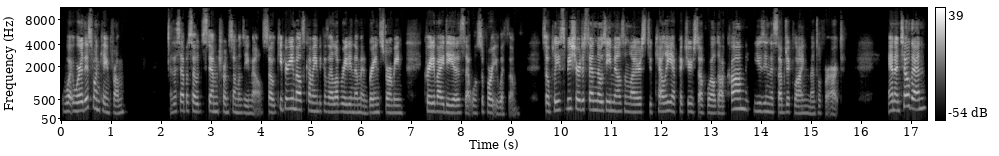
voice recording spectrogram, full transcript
what, where this one came from. This episode stemmed from someone's email. So keep your emails coming because I love reading them and brainstorming creative ideas that will support you with them. So please be sure to send those emails and letters to Kelly at pictureyourselfwell.com using the subject line mental for art. And until then,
